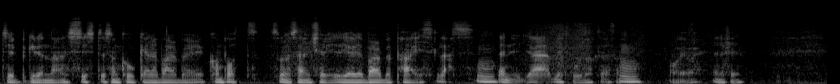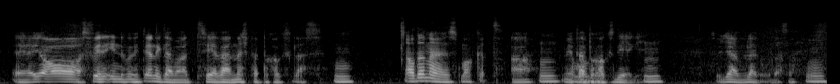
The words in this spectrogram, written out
typ grundar en syster som kokar rabarberkompott. Som de sen kör, gör rabarberpajsglass. Mm. Den är jävligt god också alltså. Mm. Oj, oj, den är fin. Eh, ja, så får vi inte glömma tre vänners pepparkaksglass. Ja, den har jag smakat. Ja, Mm. med pepparkaksdeg. Mm. Så jävla god alltså. Mm.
